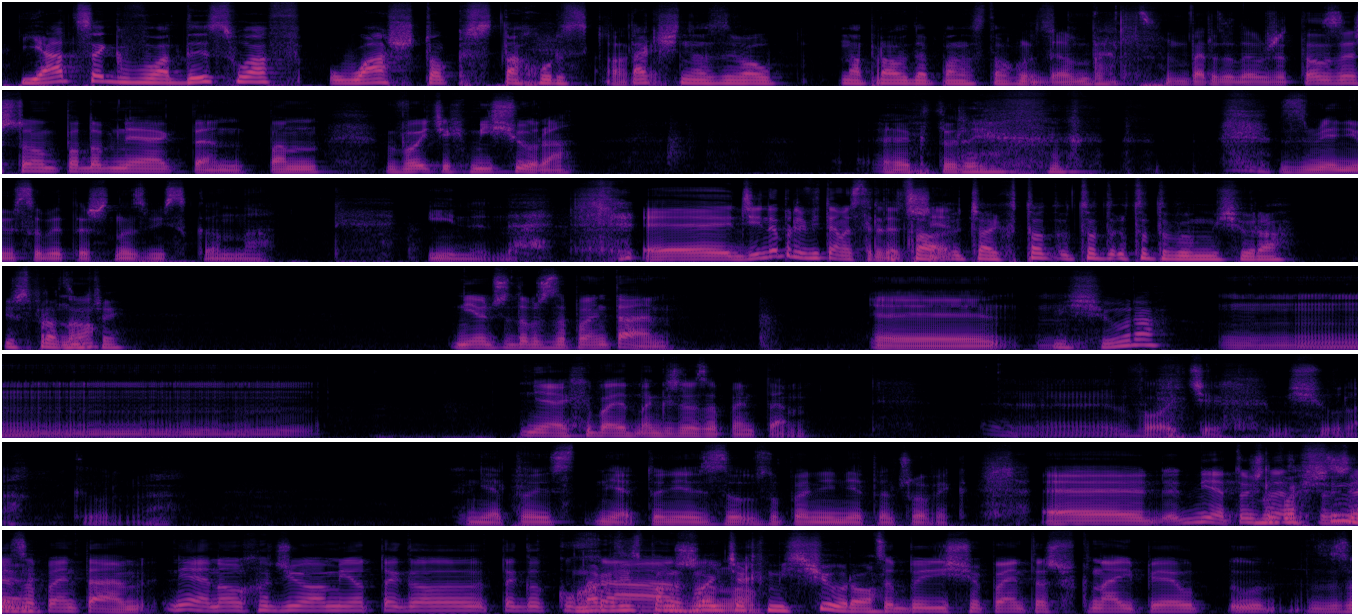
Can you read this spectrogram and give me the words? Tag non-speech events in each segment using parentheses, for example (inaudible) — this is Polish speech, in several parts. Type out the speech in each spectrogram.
Jacek Władysław Łaszczok Stachurski. Okej. Tak się nazywał naprawdę pan Stachurski. Kurde, bardzo, bardzo dobrze. To zresztą podobnie jak ten, pan Wojciech Misiura, e, który (laughs) zmienił sobie też nazwisko na inne. E, dzień dobry, witamy Co, serdecznie. czekaj, kto, kto, kto to był Misiura? Już sprawdzam, No. czekaj. Nie wiem, czy dobrze zapamiętałem. E, Misiura? mm, nie, chyba jednak źle zapamiętałem. E, Wojciech Misiura, kurde. Nie, to jest, nie, to nie jest zu- zupełnie nie ten człowiek. E, nie, to źle, właśnie źle nie. zapamiętałem. Nie, no chodziło mi o tego, tego kucharza. Nawet jest pan Wojciech no. Misiuro. Co byliśmy, pamiętasz, w knajpie, u- u-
